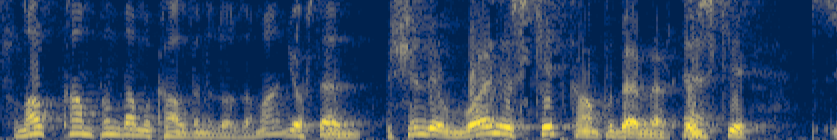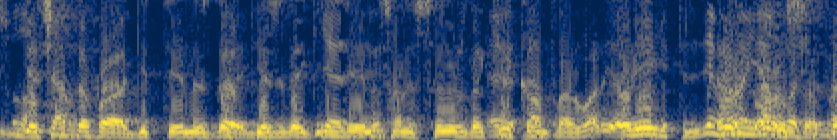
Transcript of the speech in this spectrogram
Sunal kampında mı kaldınız o zaman? Yoksa Şimdi Wine Skip kampı derler. Eski. Sınav Geçen kampı. defa gittiğimizde, gezide gittiğimiz Gezdi. hani sınırdaki Evet, kamplar var ya. oraya gittiniz değil mi? Evet, Hemen yan başında.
